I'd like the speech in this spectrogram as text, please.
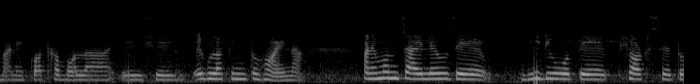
মানে কথা বলা, এই সেই, এগুলা কিন্তু হয় না। মানে মন চাইলেও যে ভিডিওতে শর্টসে তো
